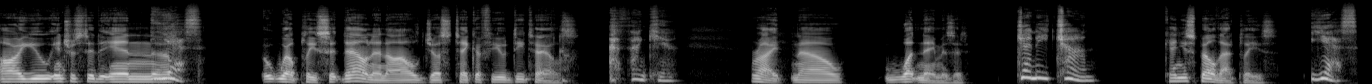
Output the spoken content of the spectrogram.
Are you interested in... uh, Yes, Well, please sit down and I'll just take a few details. uh, thank you. Right. Now, what name is it? Jenny Chan. Can you spell that, please? Yes,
